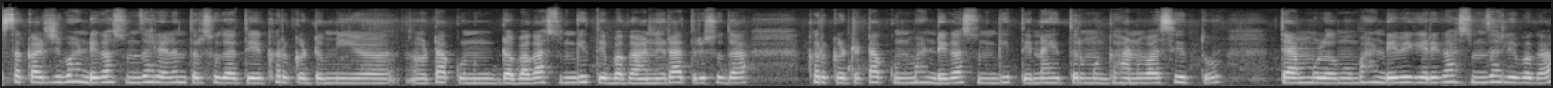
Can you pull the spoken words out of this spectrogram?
सकाळची भांडी घासून झाल्यानंतर सुद्धा ते खरकट मी टाकून डबा घासून घेते बघा. आणि रात्रीसुद्धा खरकट टाकून भांडे घासून घेते नाहीतर मग घाण वास येतो. त्यामुळं मग भांडे वगैरे घासून झाले बघा.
